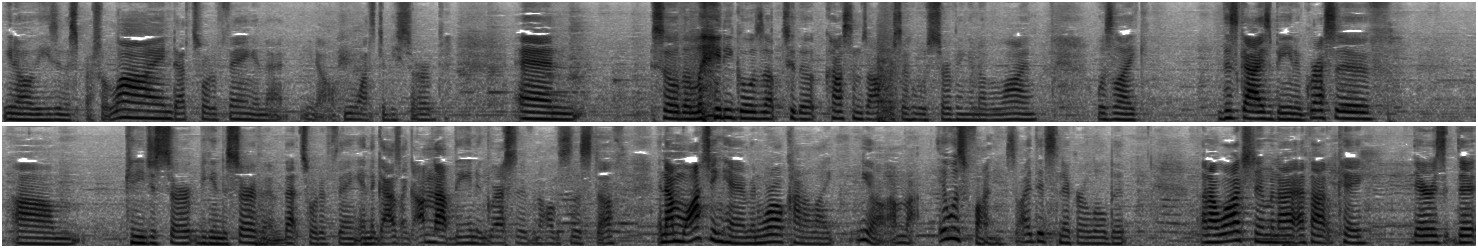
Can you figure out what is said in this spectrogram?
you know, he's in a special line, that sort of thing, and that, you know, he wants to be served. And so the lady goes up to the customs officer who was serving another line, was like, this guy's being aggressive. Um, can you just serve, begin to serve him, that sort of thing. And the guy's like, I'm not being aggressive and all this other stuff. And I'm watching him, and we're all kind of like, you know, I'm not. It was funny, so I did snicker a little bit. And I watched him, and I, I thought, okay, there's there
